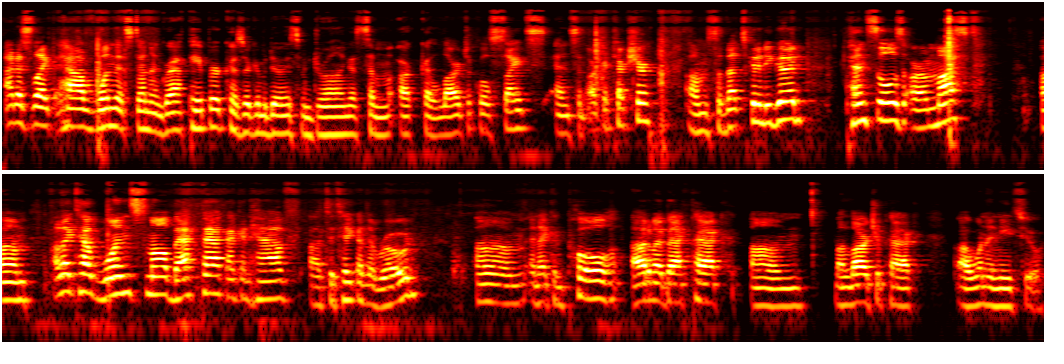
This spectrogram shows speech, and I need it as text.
I just like to have one that's done on graph paper because they're going to be doing some drawing of some archaeological sites and some architecture. Um, so that's going to be good. Pencils are a must. Um, I like to have one small backpack I can have uh, to take on the road. Um, and I can pull out of my backpack um, my larger pack uh, when I need to.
